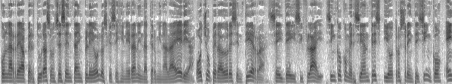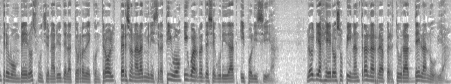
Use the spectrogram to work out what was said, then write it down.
Con la reapertura son 60 empleos los que se generan en la terminal aérea, 8 operadores en tierra, 6 de EasyFly, 5 comerciantes y otros 35 entre bomberos, funcionarios de la torre de control, personal administrativo y guardas de seguridad y policía. Los viajeros opinan tras la reapertura de la Nubia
